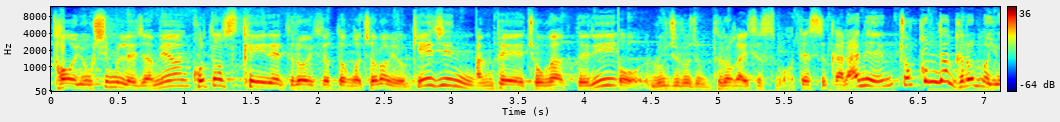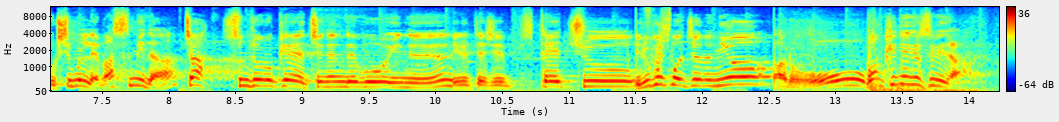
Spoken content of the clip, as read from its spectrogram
더 욕심을 내자면 쿼터 스케일에 들어있었던 것처럼 이 깨진 방패 조각들이 또 loose로 좀 들어가 있었으면 어땠을까라는 조금 더 그런 뭐 욕심을 내봤습니다. 자, 순조롭게 진행되고 있는 1대10 statue 일곱 번째는요, 바로 버키 되겠습니다.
